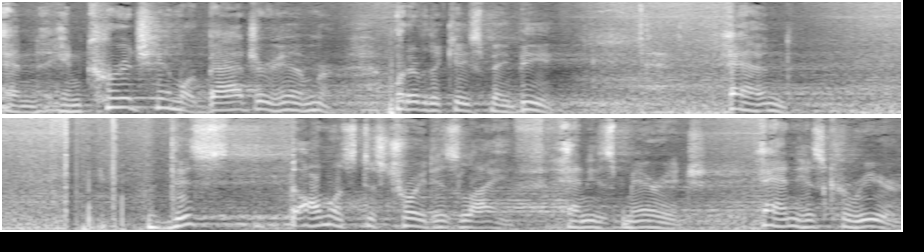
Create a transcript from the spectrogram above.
and encourage him or badger him or whatever the case may be. And this almost destroyed his life and his marriage and his career.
